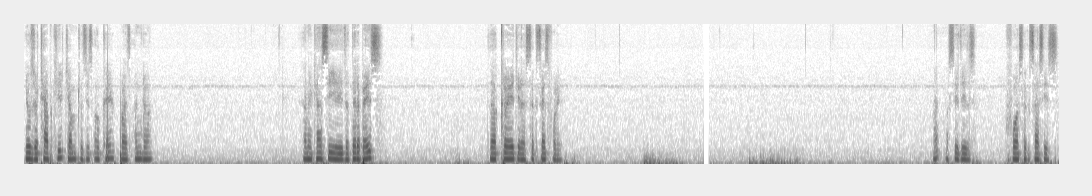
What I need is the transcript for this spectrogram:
Use your tab key, jump to this OK, press enter. And you can see the database that created successfully. Right, you see these four successes.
